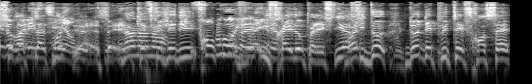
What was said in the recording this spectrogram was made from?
sur un plateau. Euh, Qu'est-ce que j'ai dit Franco-palestinien. Israélo-palestinien. Si deux, députés français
